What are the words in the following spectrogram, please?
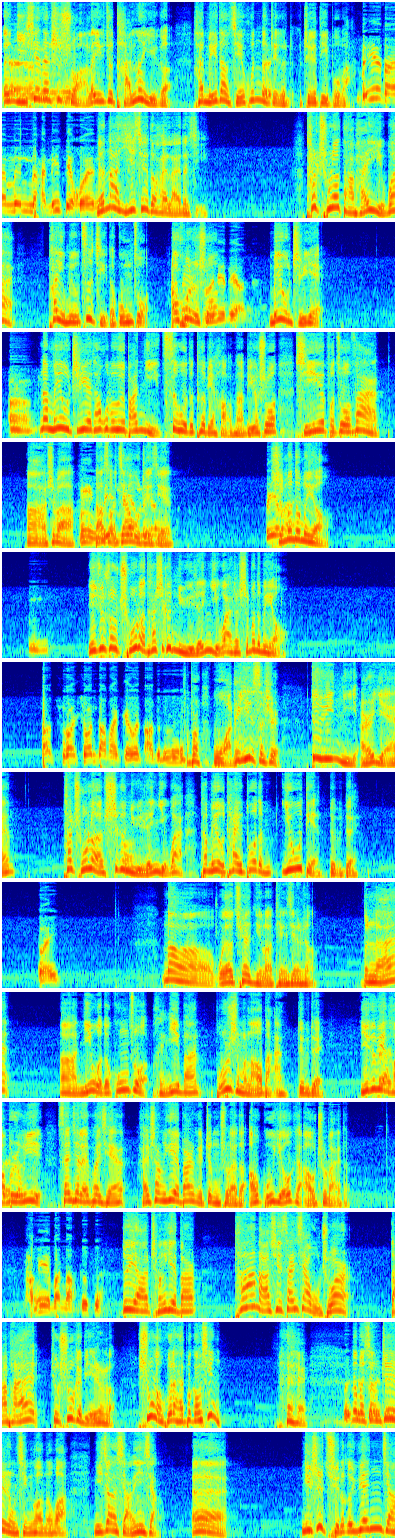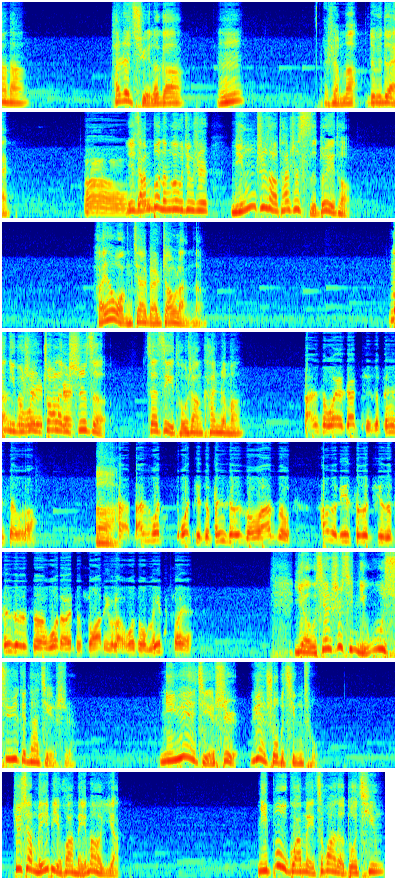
呃，你现在是耍了一个，就谈了一个，还没到结婚的这个这个地步吧？没有他没没还没结婚。那那一切都还来得及。他除了打牌以外，他有没有自己的工作？哎，或者说没有职业？嗯，那没有职业，他会不会把你伺候的特别好呢？比如说洗衣服、做饭，啊，是吧？嗯打扫家务这些，什么都没有。嗯。也就是说，除了她是个女人以外，她什么都没有。他除了喜欢打牌，给我啥子都没有。不是我的意思是，对于你而言，她除了是个女人以外，她没有太多的优点，对不对？对，那我要劝你了，田先生，本来，啊，你我的工作很一般，不是什么老板，对不对？一个月好不容易三千来块钱，还上夜班给挣出来的，熬股油给熬出来的。长夜班呐，都是。对呀、长夜班，他拿去三下五除二，打牌就输给别人了，输了回来还不高兴，嘿嘿。那么像这种情况的话，你就要想一想，哎，你是娶了个冤家呢，还是娶了个嗯什么，对不对？哦，你咱们不能够就是明知道他是死对头，还要往家里边招揽呢。那你不是抓了个狮子，在自己头上看着吗？但是我也跟他提出分手了。啊，他，但是我我提出分手过后，他说，他说你是不是提出分手的时候我在外头耍丢了？我说我没耍呀。有些事情你无需跟他解释，你越解释越说不清楚，就像眉笔画眉毛一样。你不管每次画的有多轻，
